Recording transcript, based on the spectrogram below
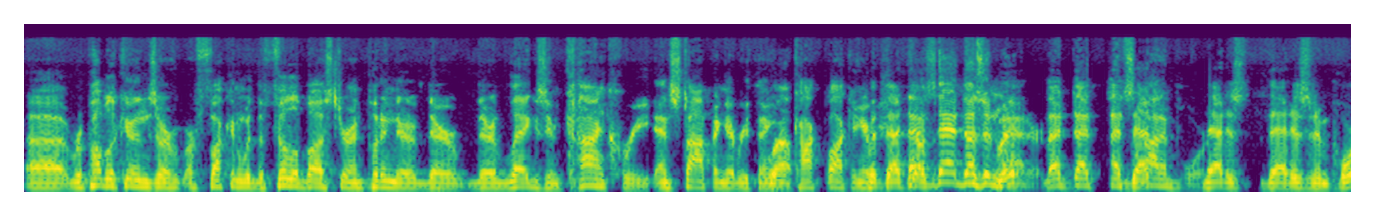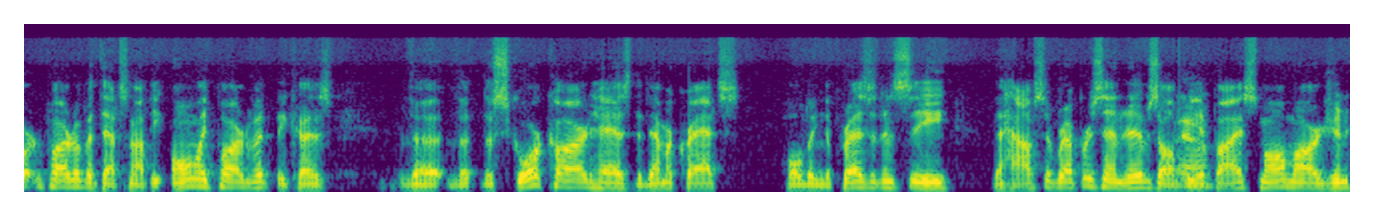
uh, Republicans are, are fucking with the filibuster and putting their their their legs in concrete and stopping everything Well, and cock blocking. but that that, doesn't- that doesn't matter. That that that's that- not important. That is that is an important part of it. That's not the only part of it because the the, the scorecard has the Democrats holding the presidency, the House of Representatives, albeit Yeah. by a small margin,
